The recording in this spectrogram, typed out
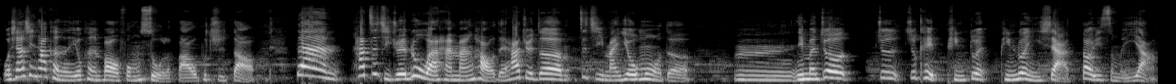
我相信他可能有可能把我封锁了吧，我不知道。但他自己觉得录完还蛮好的，他觉得自己蛮幽默的。嗯，你们就就就可以评论评论一下到底怎么样。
